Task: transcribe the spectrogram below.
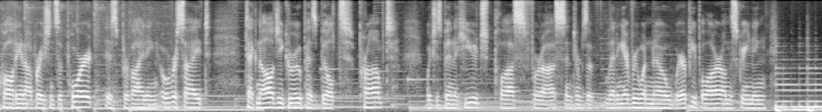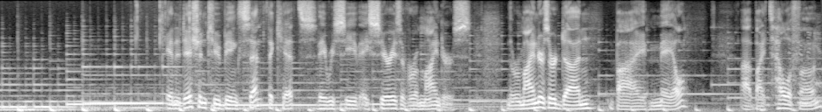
Quality and operation support is providing oversight. Technology group has built Prompt, which has been a huge plus for us in terms of letting everyone know where people are on the screening. In addition to being sent the kits, they receive a series of reminders. The reminders are done by mail, uh, by telephone,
